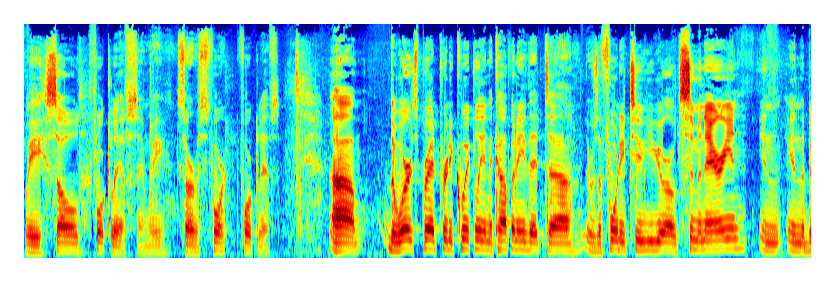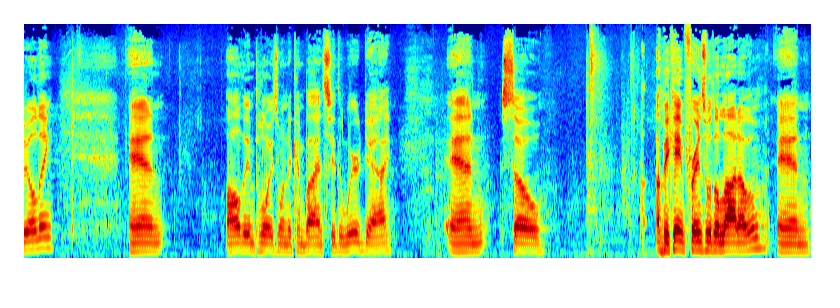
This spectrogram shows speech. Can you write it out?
We sold forklifts and we serviced for, forklifts. Um, the word spread pretty quickly in the company that uh, there was a 42 year old seminarian in, in the building, and all the employees wanted to come by and see the weird guy. And so I became friends with a lot of them, and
